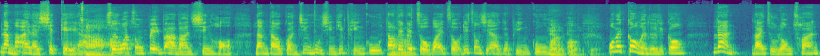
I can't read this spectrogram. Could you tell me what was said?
咱嘛爱来设计啊，所以我从八百万先吼南投县政府先去评估，到底要做不爱做，你总是要有个评估嘛，吼，我要讲的就是。讲，咱来自农村，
